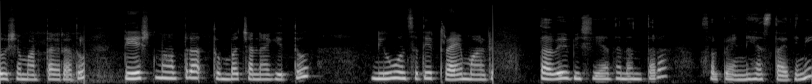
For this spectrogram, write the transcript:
ದೋಸೆ ಮಾಡ್ತಾ ಇರೋದು. ಟೇಸ್ಟ್ ಮಾತ್ರ ತುಂಬ ಚೆನ್ನಾಗಿತ್ತು. ನೀವು ಒಂದು ಸತಿ ಟ್ರೈ ಮಾಡಿ ತವೆ ಬಿಸಿಯಾದ ನಂತರ ಸ್ವಲ್ಪ ಎಣ್ಣೆ ಹಚ್ತಾ ಇದ್ದೀನಿ.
